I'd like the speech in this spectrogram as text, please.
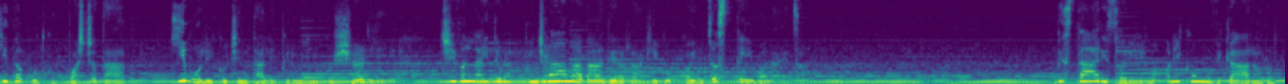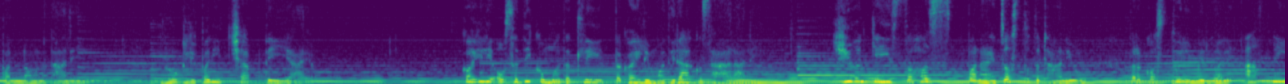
कि त बुधको पश्चाताप के भोलिको चिन्ताले पिरोलिएको क्षणले जीवनलाई एउटा पिँजडामा बाँधेर राखेको कैद जस्तै बनाएछ। बिस्तारी शरीरमा अनेकौँ विकारहरू उत्पन्न हुन थाले। रोगले पनि च्याप्दै आयो। कहिले औषधिको मद्दतले त कहिले मदिराको सहाराले। जीवन केही सहज बनाए जस्तो त ठान्यो तर कस्तुरी मृगले आफ्नै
